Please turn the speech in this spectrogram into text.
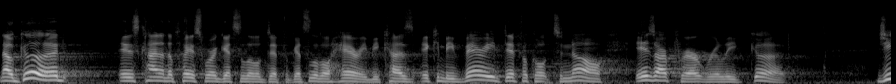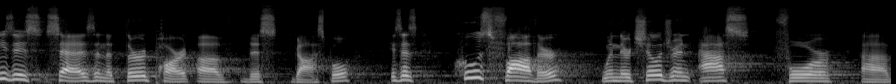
Now, good is kind of the place where it gets a little difficult, gets a little hairy, because it can be very difficult to know is our prayer really good? Jesus says in the third part of this gospel, he says, Whose father, when their children ask for uh,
